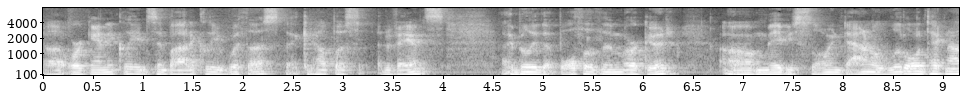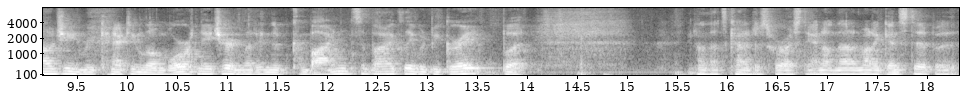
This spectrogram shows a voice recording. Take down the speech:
uh, organically and symbiotically with us that can help us advance. I believe that both of them are good um, maybe slowing down a little in technology and reconnecting a little more with nature and letting them combine symbiotically would be great. But you know, that's kind of just where I stand on that. I'm not against it, but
